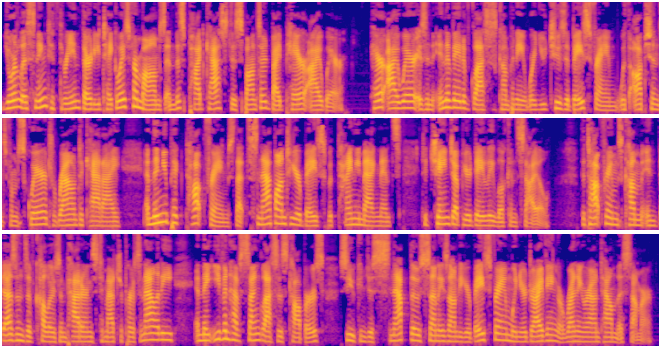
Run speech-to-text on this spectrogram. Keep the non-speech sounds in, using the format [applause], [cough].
You're listening to 3 in 30 Takeaways for Moms, and this podcast is sponsored by Pair Eyewear. Pair Eyewear is an innovative glasses company where you choose a base frame with options from square to round to cat eye, and then you pick top frames that snap onto your base with tiny magnets to change up your daily look and style. The top frames come in dozens of colors and patterns to match your personality, and they even have sunglasses toppers so you can just snap those sunnies onto your base frame when you're driving or running around town this summer.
